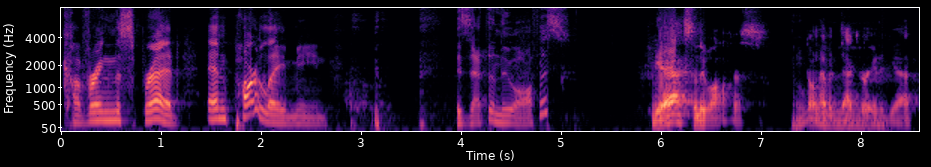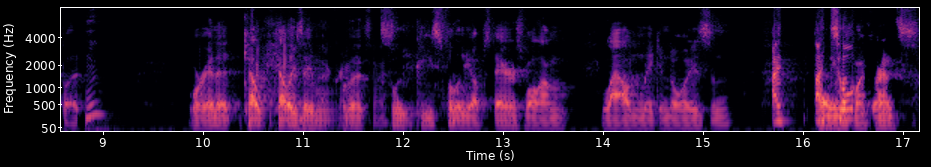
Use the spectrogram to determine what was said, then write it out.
covering the spread and parlay mean. Is that the new office? yeah, it's the new office. Don't have it decorated yet, but Hmm. we're in it. Kel- Kelly's able to sleep peacefully upstairs while I'm loud and making noise and I I told my friends.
